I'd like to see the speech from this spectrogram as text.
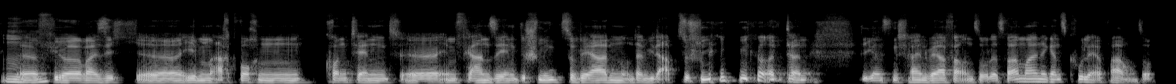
mhm. äh, für, weiß ich, äh, eben acht Wochen Content äh, im Fernsehen geschminkt zu werden und dann wieder abzuschminken und dann die ganzen Scheinwerfer und so. Das war mal eine ganz coole Erfahrung so.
